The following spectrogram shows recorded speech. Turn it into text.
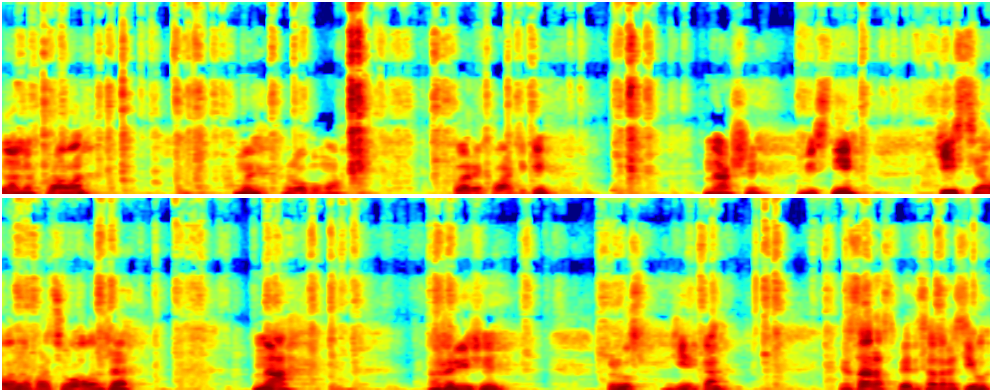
Фінальна вправа. Ми робимо перехватики. Наші міцні кісті, але ми працювали вже на грифі. Плюс гірка. І зараз 50 разів.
